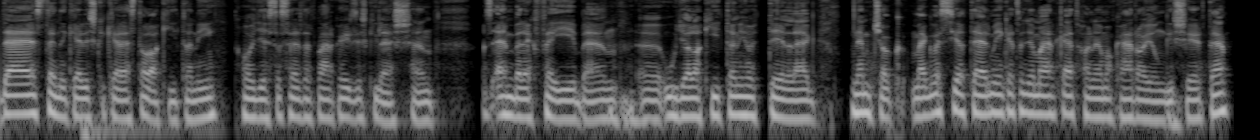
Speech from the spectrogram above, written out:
de ezt tenni kell, és ki kell ezt alakítani, hogy ezt a szeretett márka érzést ki lehessen az emberek fejében úgy alakítani, hogy tényleg nem csak megveszi a terméket vagy a márkát, hanem akár rajong is érte.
